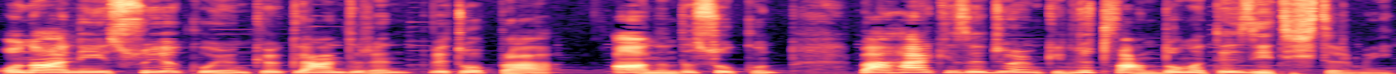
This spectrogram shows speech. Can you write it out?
O naneyi suya koyun, köklendirin ve toprağa anında sokun. Ben herkese diyorum ki lütfen domates yetiştirmeyin.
